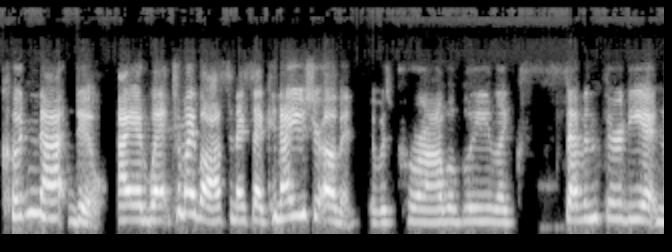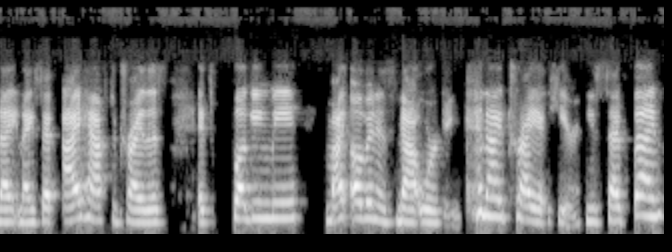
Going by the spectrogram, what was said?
could not do. I had went to my boss and I said, "Can I use your oven?" It was probably like 7:30 at night and I said I have to try this. It's bugging me. My oven is not working. Can I try it here? He said, "Fine.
